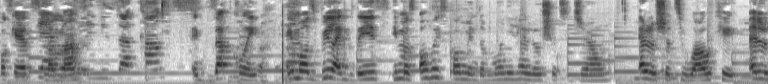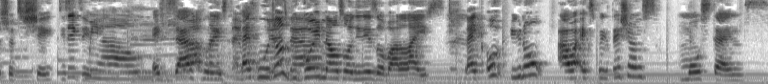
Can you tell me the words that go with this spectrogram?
pockets, mama. In his accounts. Exactly. It must be like this. It must always come in the morning. Hello, Shoti John. Hello, Shoti Wow. Okay. Hello, Shoti Shake. This Take thing. me out. Exactly. Have nice time Like we'll just be going out all the days of our lives. Like oh, you know, our expectations most times.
